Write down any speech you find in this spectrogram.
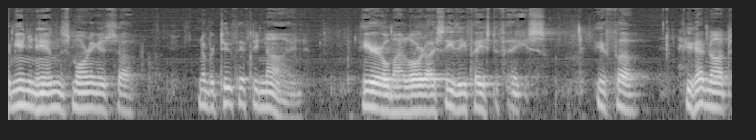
communion hymn this morning is uh, number 259. Here, O my Lord, I see thee face to face. If, uh, if you have not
